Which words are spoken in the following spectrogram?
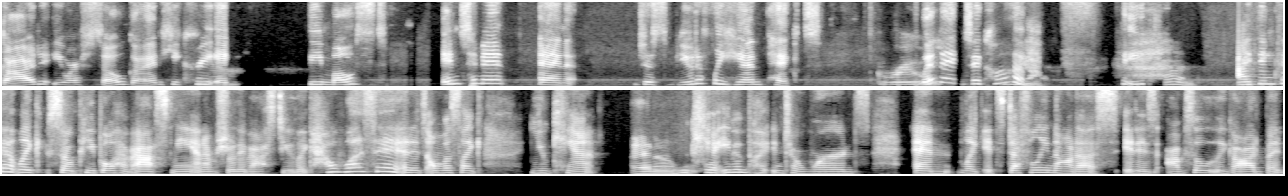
God, you are so good. He created yeah the most intimate and just beautifully handpicked group women to come yes. to eat fun. I think that like so people have asked me and I'm sure they've asked you like how was it and it's almost like you can't I know. You can't even put into words. And like, it's definitely not us. It is absolutely God. But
